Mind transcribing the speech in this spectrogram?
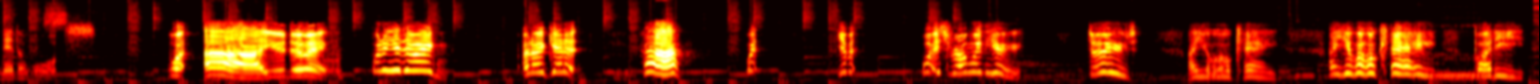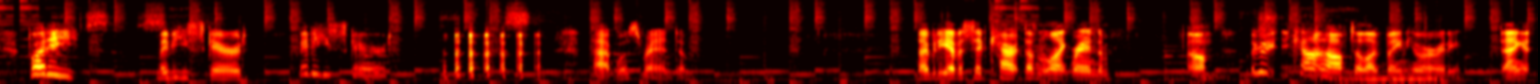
nether warts. What are you doing? What are you doing? I don't get it. Huh? What? Yeah, but what is wrong with you? Dude, are you okay? Are you okay? Buddy, buddy. Maybe he's scared. Maybe he's scared. that was random. Nobody ever said Carrot doesn't like random. Oh, look at it. You can't half till I've been here already. Dang it.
